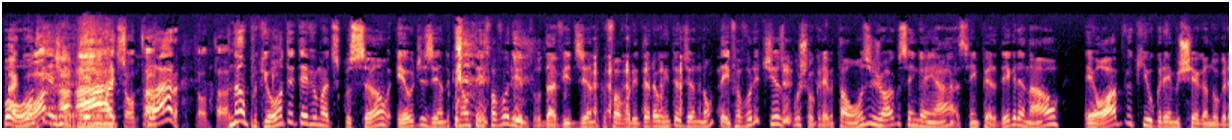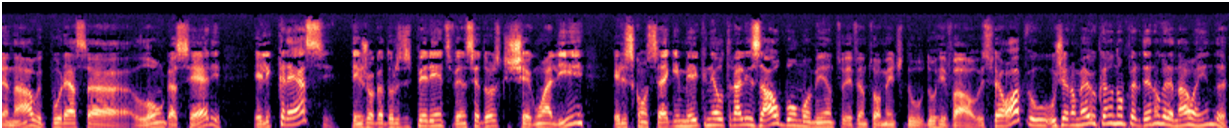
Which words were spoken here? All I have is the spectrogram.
Pô, Agora? ontem a gente Ah, teve uma então tá. Claro. Então tá. Não, porque ontem teve uma discussão, eu dizendo que não tem favorito. O Davi dizendo que o favorito era o Inter, dizendo que não tem favoritismo. Puxa, o Grêmio tá 11 jogos sem ganhar, sem perder Grenal. É óbvio que o Grêmio chega no Grenal e por essa longa série, ele cresce. Tem jogadores experientes, vencedores que chegam ali, eles conseguem meio que neutralizar o bom momento, eventualmente, do, do rival. Isso é óbvio. O Jeromel e o Cano não perderam o Grenal ainda.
